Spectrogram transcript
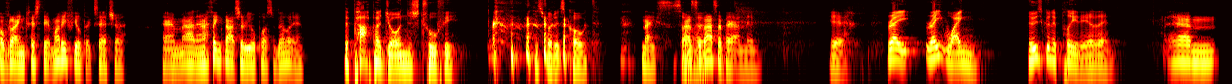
of Ryan Christie at Murrayfield, etc. Um, and I think that's a real possibility. The Papa John's Trophy is what it's called. Nice. That's a, that's a better name. Yeah. Right. Right wing. Who's going to play there then? Um,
